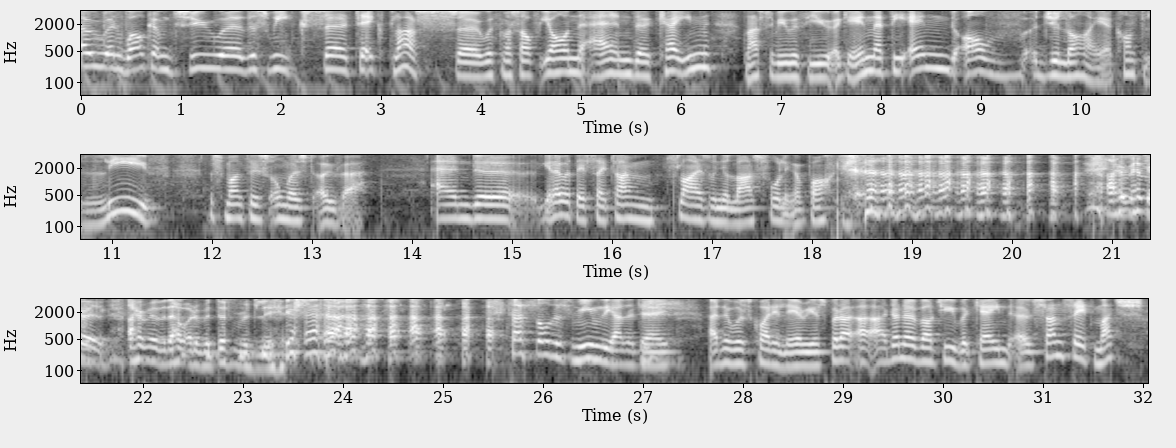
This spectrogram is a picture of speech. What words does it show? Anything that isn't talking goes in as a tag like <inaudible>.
Hello and welcome to uh, this week's uh, Tech Plus uh, with myself, Jon and uh, Kaine. Nice to be with you again at the end of July. I can't believe this month is almost over. And uh, you know what they say, time flies when your life's falling apart. <laughs> I remember, I remember that one a bit differently. <laughs> I saw this meme the other day <laughs> and it was quite hilarious. But I, I, I don't know about you, but Kaine, uh, sunset much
